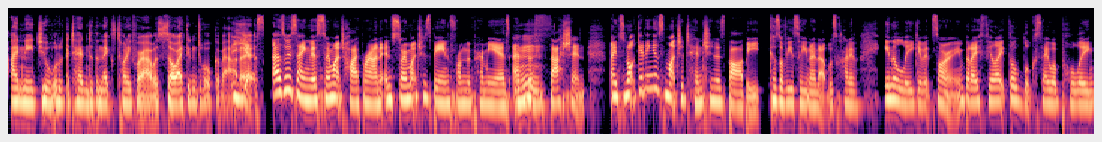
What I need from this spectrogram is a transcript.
I need you all to attend to the next 24 hours so I can talk about it. Yes. As we are saying, there's so much hype around it and so much has been from the premieres and mm. the fashion. It's not getting as much attention as Barbie, because obviously, you know, that was kind of in a league of its own. But I feel like the looks they were pulling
